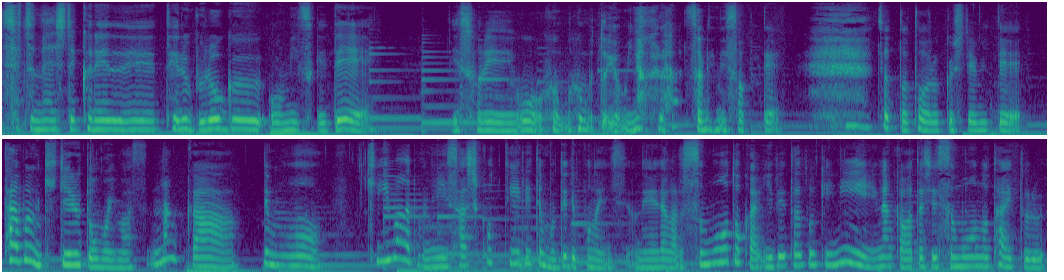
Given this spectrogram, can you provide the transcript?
説明してくれてるブログを見つけてでそれをふむふむと読みながらそれに沿ってちょっと登録してみて多分聞けると思います。なんかでもキーワードに差し子って入れても出てこないんですよね。だから相撲とか入れた時になんか私相撲のタイトル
